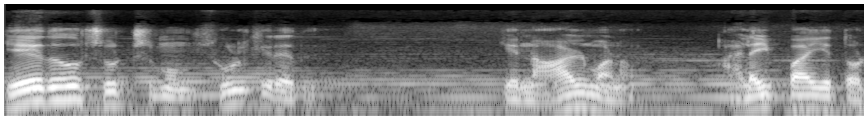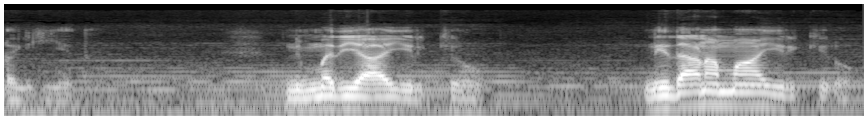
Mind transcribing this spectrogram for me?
ஏதோ சூட்சுமம் சூழ்கிறது. என் ஆழ்மனம் அலைப்பாய தொடங்கியது. நிம்மதியாயிருக்கிறோம். நிதானமாயிருக்கிறோம்.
